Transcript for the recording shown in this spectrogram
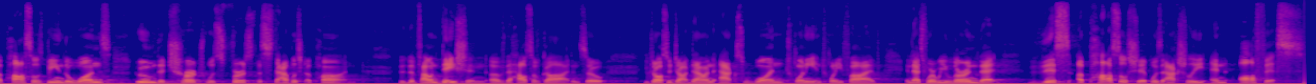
apostles being the ones whom the church was first established upon, the, the foundation of the house of God. And so you could also jot down Acts 1 20 and 25, and that's where we learn that this apostleship was actually an office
